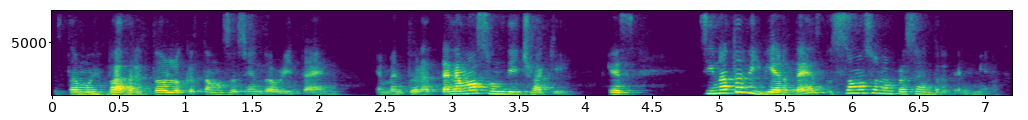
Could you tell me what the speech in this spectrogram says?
está muy padre todo lo que estamos haciendo ahorita en, en Ventura. Tenemos un dicho aquí, que es, si no te diviertes, somos una empresa de entretenimiento.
